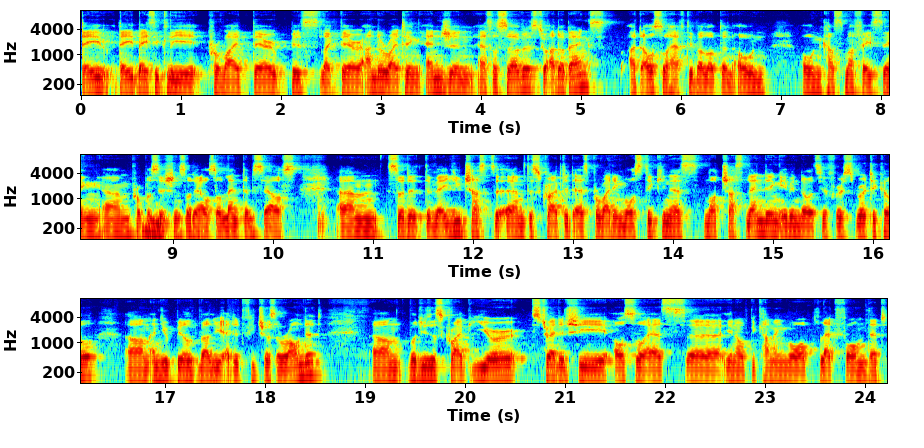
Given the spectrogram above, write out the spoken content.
they they basically provide their biz like their underwriting engine as a service to other banks but also have developed an own own customer facing um, proposition. Mm. so they also lend themselves. Um, so the, the way you just um, described it as providing more stickiness not just lending even though it's your first vertical um, and you build value added features around it. Um, would you describe your strategy also as uh, you know becoming more platform that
